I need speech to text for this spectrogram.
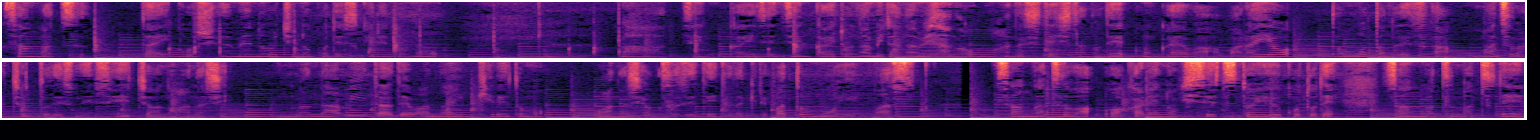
3月第5週目のうちの子ですけれどもまあ前回前々回と涙涙のお話でしたので今回は笑いをったのですがまずはちょっとですね成長の話。まあ涙ではないけれどもお話をさせていただければと思います。3月は別れの季節ということで3月末で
